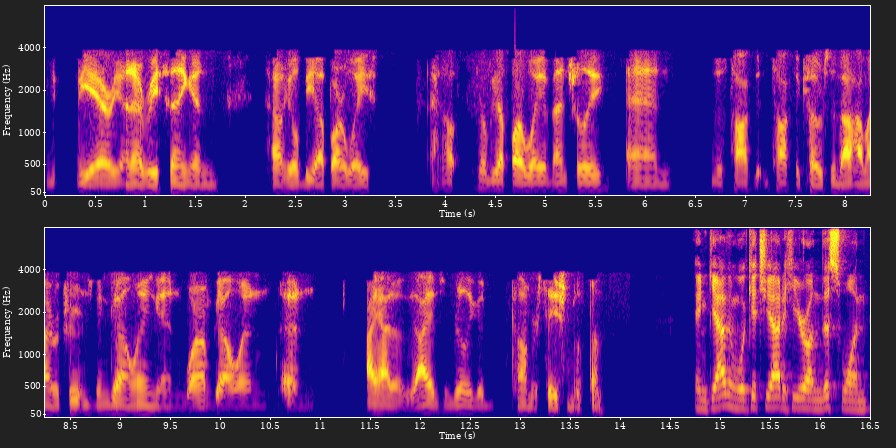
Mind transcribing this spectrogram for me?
the area and everything, and how he'll be up our way, he'll be up our way eventually, and just talk talk to coaches about how my recruiting's been going and where I'm going, and I had a I had some really good conversations with them. And Gavin, we'll get you out of here on this one.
